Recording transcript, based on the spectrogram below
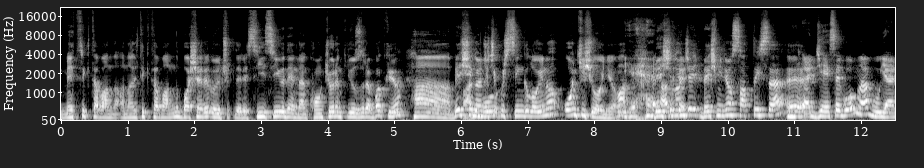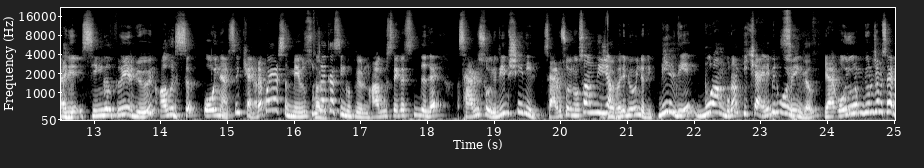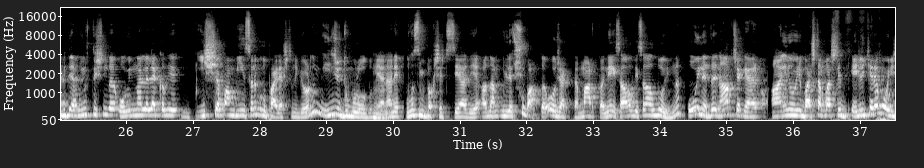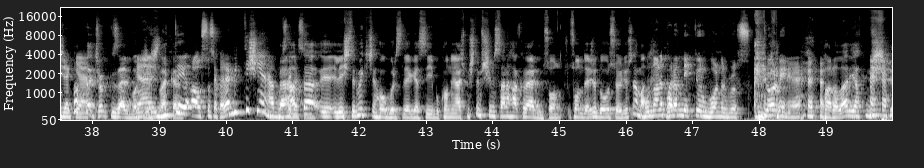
metrik tabanlı, analitik tabanlı başarı ölçütleri CCU denilen concurrent user'a bakıyor. Ha 5 yıl önce bu- çıkmış single oyunu 10 kişi oynuyor. Ama Yeah, 5 yıl önce 5 milyon sattıysa e, Yani CSGO mu bu yani hani single player bir oyun alırsın oynarsın kenara koyarsın mevzusu Tabii. zaten single player'ın Hogwarts Legacy'de de servis oyunu diye bir şey değil. Servis oyunu olsa anlayacağım Tabii. böyle bir oyun da değil. Bildiğin buram buram hikayeli bir oyun. single Yani o yorum görünce mesela bir de hani yurt dışında oyunlarla alakalı iş yapan bir insanın bunu paylaştığını gördüm. İyice dumur oldum yani. Hani bu nasıl bir bakış açısı ya diye. Adam millet Şubat'ta, Ocak'ta, Mart'ta neyse aldıysa aldı oyununu. Oynadı ne yapacak yani? Aynı oyunu baştan başlayıp 50 kere mi oynayacak yani? çok güzel bir bakış yani açısı gitti Ağustos'a kadar bitti iş yani Ben Hogwarts Legacy. hatta e, eleştirmek için Hogwarts Legacy'yi bu konuyu açmıştım. Şimdi sana hak verdim. Son, son derece doğru söylüyorsun ama Buradan da paramı bekliyorum Warner Bros. Gör beni. paralar yatmış.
